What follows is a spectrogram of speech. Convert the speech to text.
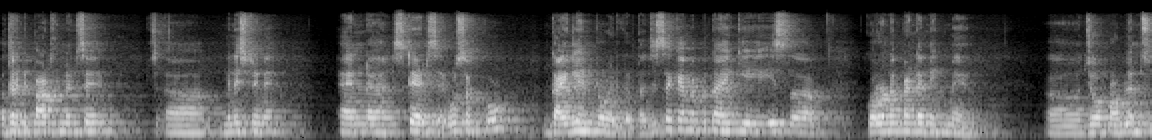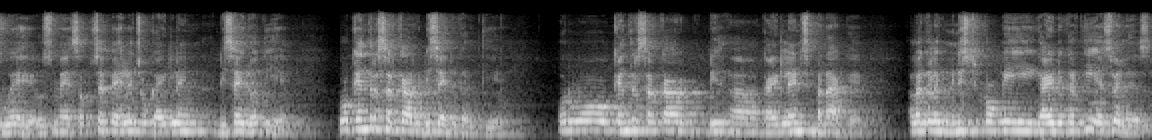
अदर डिपार्टमेंट से मिनिस्ट्री में एंड स्टेट से, वो सबको गाइडलाइन प्रोवाइड करता है। जिससे कि हमें पता है कि इस कोरोना पेंडेमिक में जो प्रॉब्लम्स हुए हैं, उसमें सबसे पहले जो गाइडलाइन डिसाइड होती है, वो केंद्र सरकार डिसाइड करती है। और वो केंद्र सरकार गाइडलाइंस बना के अलग अलग मिनिस्ट्री को भी गाइड करती है एज वेल एज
